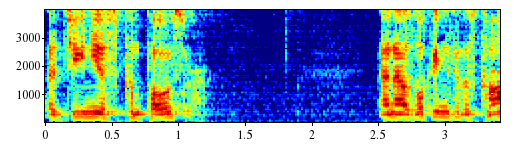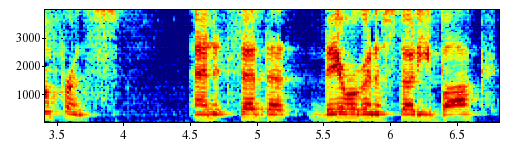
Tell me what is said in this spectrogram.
a genius composer. And I was looking into this conference, and it said that they were going to study Bach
